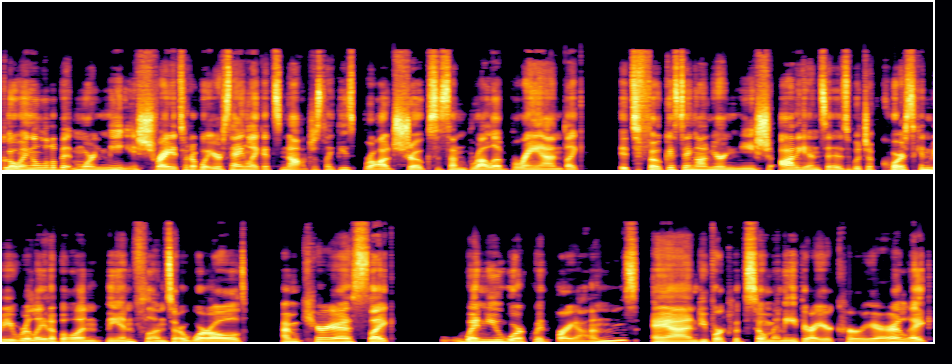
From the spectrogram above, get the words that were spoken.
going a little bit more niche, right? Sort of what you're saying. Like it's not just like these broad strokes, this umbrella brand. Like it's focusing on your niche audiences, which of course can be relatable in the influencer world. I'm curious, like, when you work with brands and you've worked with so many throughout your career, like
